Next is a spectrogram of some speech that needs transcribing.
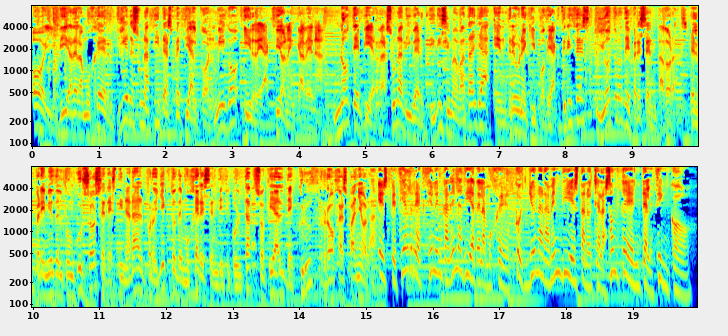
Hoy, Día de la Mujer, tienes una cita especial conmigo y Reacción en Cadena. No te pierdas una divertidísima batalla entre un equipo de actrices y otro de presentadoras. El premio del concurso se destinará al proyecto de mujeres en dificultad social de Cruz Roja Española. Especial Reacción en Cadena Día de la Mujer, con John Aramendi esta noche a las 11 en Telecinco.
